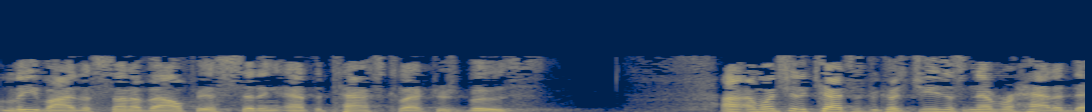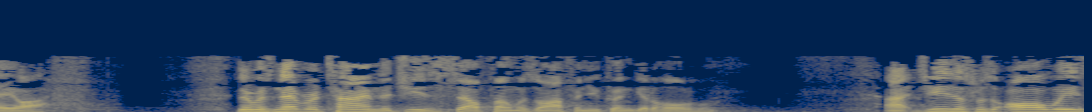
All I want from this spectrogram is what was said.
Levi, the son of Alphaeus, sitting at the tax collector's booth. I, I want you to catch this because Jesus never had a day off. There was never a time that Jesus' cell phone was off and you couldn't get a hold of him. Uh, Jesus was always,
